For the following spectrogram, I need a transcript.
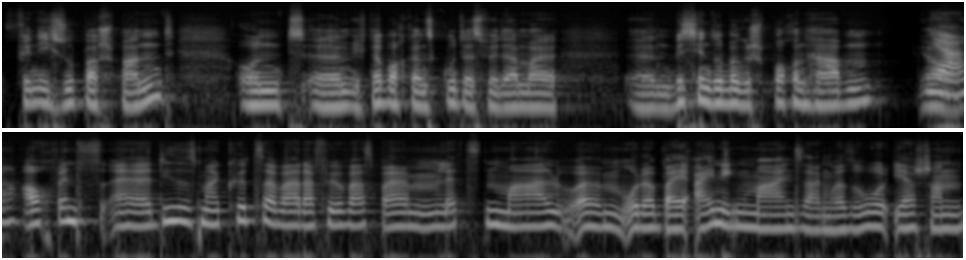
finde ich super spannend. Und ähm, ich glaube auch ganz gut, dass wir da mal äh, ein bisschen drüber gesprochen haben. Ja, ja auch wenn es äh, dieses Mal kürzer war, dafür war es beim letzten Mal ähm, oder bei einigen Malen, sagen wir so, ja schon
